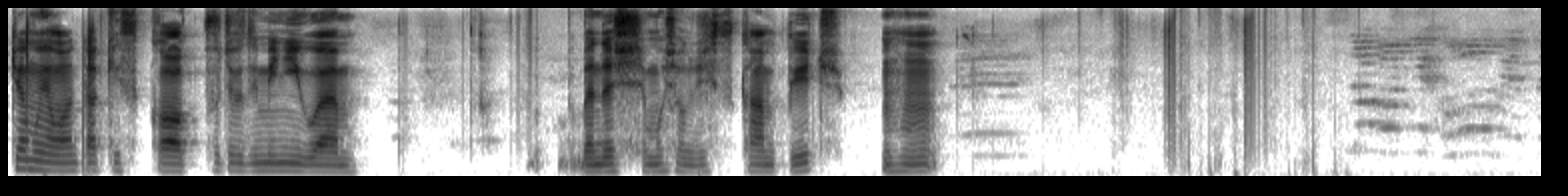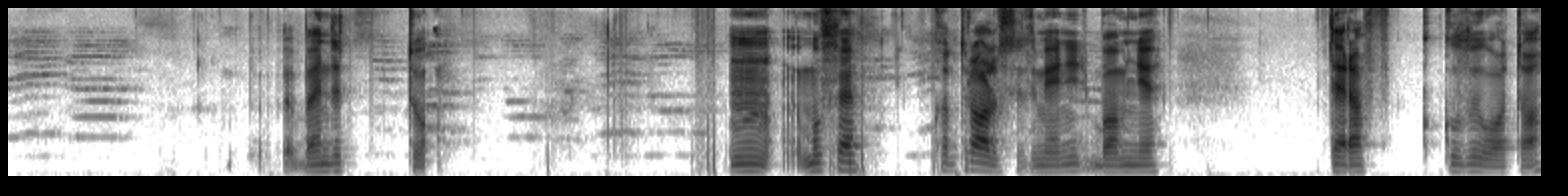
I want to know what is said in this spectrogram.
czemu ja mam taki skok? Przecież zmieniłem. Będę się musiał gdzieś skampić. Mhm. Będę tu. Mm, muszę kontrol zmienić, bo mnie teraz wkurzyło to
